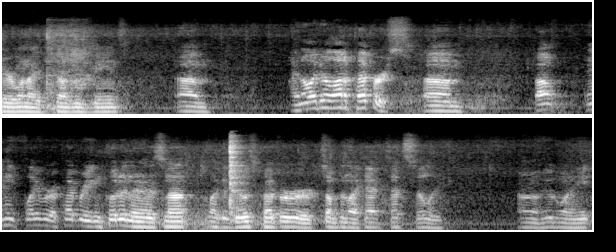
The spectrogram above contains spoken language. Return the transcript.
or when I don't use beans. Um, I know I do a lot of peppers. Um, about any flavor of pepper you can put in there that's not like a ghost pepper or something like that, that's silly. I don't know who would want to eat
